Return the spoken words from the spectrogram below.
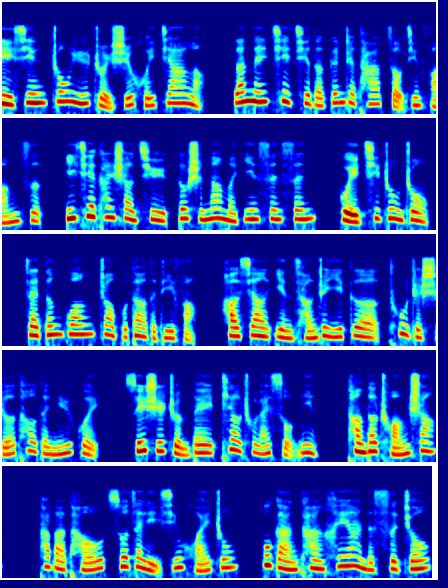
李星终于准时回家了，蓝莓怯怯的跟着他走进房子，一切看上去都是那么阴森森、鬼气重重，在灯光照不到的地方，好像隐藏着一个吐着舌头的女鬼，随时准备跳出来索命。躺到床上，他把头缩在李星怀中，不敢看黑暗的四周。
